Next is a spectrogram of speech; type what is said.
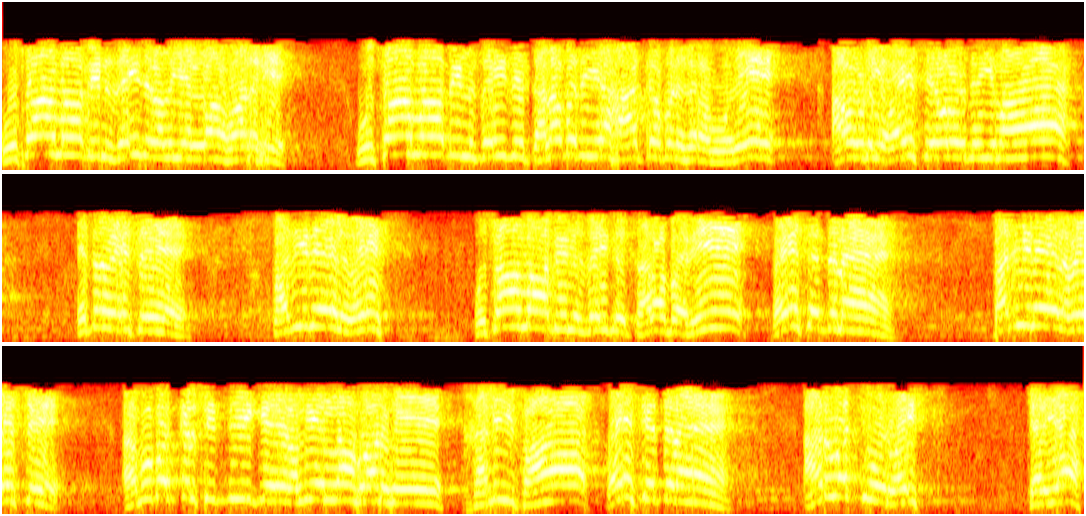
உசாமா பின் செய்து அலி அல்லாஹ் உசாமா பின் செய்து தளபதியாக ஆக்கப்படுகிற போது அவருடைய வயசு எவ்வளவு தெரியுமா? எத்தனை வயசு? பதினேழு வயசு. உசாமா பின் செய்து தளபதி வயசு எத்தனை? பதினேழு வயசு. அபுபக்கர் சித்திக்கு அலி அல்லாஹ் ஹலீஃபா வயசு எத்தனை? அறுபத்தி ஒரு வயசு. சரியா?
